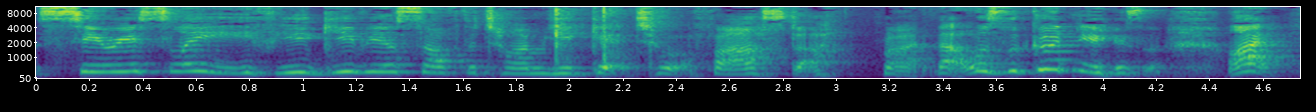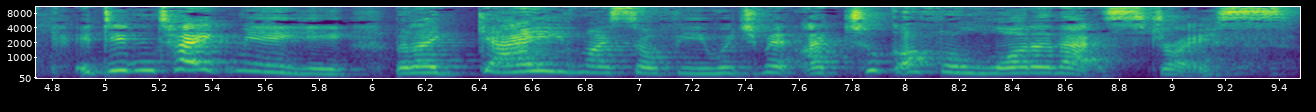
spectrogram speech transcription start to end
seriously, if you give yourself the time, you get to it faster, right? That was the good news. Like, it didn't take me a year, but I gave myself a year, which meant I took off a lot of that stress.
